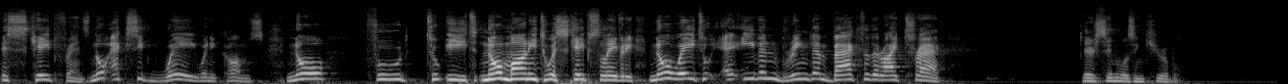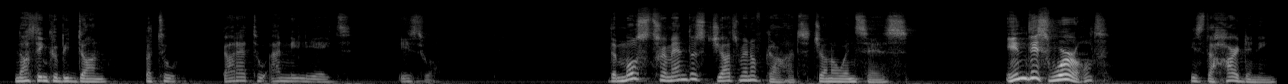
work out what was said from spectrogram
escape, friends. No exit way when it comes. No food to eat. No money to escape slavery. No way to eh, even bring them back to the right track. Their sin was incurable. Nothing could be done but to, God had to annihilate Israel. The most tremendous judgment of God, John Owen says, in this world is the hardening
